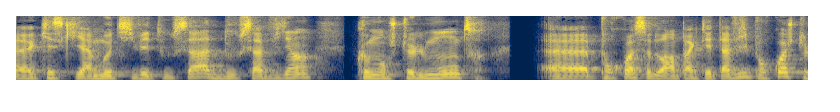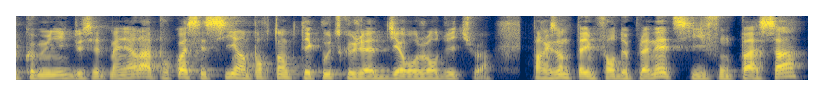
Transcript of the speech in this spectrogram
euh, qu'est-ce qui a motivé tout ça, d'où ça vient, comment je te le montre, euh, pourquoi ça doit impacter ta vie, pourquoi je te le communique de cette manière-là, pourquoi c'est si important que tu écoutes ce que j'ai à te dire aujourd'hui, tu vois. Par exemple, Time for the Planet, s'ils font pas ça,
